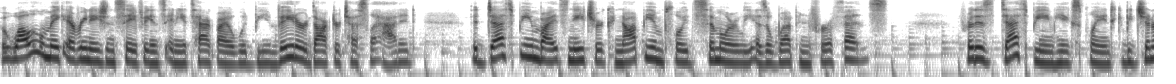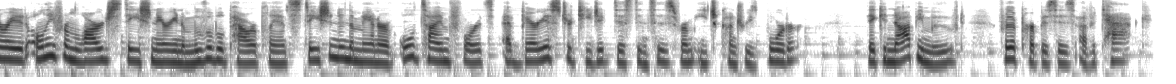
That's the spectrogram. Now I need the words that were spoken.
But while it will make every nation safe against any attack by a would be invader, Dr. Tesla added, the death beam by its nature could not be employed similarly as a weapon for offense. For this death beam, he explained, could be generated only from large stationary and immovable power plants stationed in the manner of old time forts at various strategic distances from each country's border. They could not be moved for the purposes of attack.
